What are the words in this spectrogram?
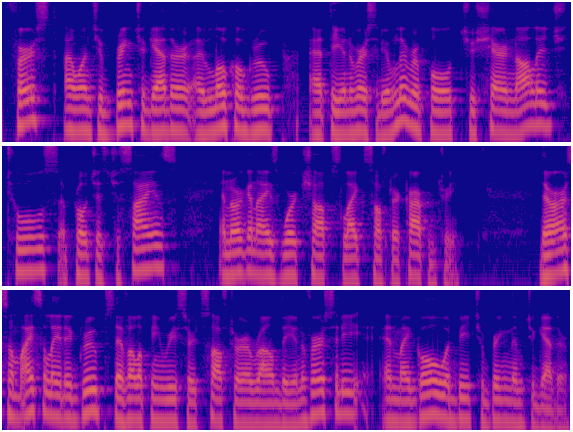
First, I want to bring together a local group at the University of Liverpool to share knowledge, tools, approaches to science, and organize workshops like software carpentry. There are some isolated groups developing research software around the university, and my goal would be to bring them together.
